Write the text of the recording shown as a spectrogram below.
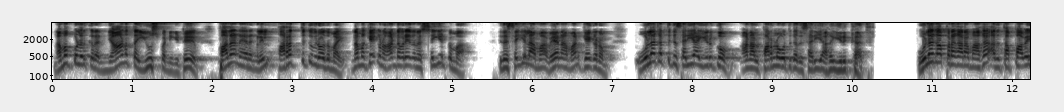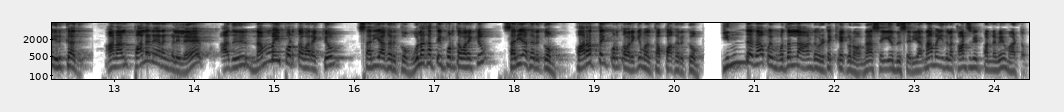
நமக்குள்ள இருக்கிற ஞானத்தை யூஸ் பண்ணிக்கிட்டு பல நேரங்களில் பரத்துக்கு விரோதமாய் நம்ம கேட்கணும் ஆண்டவரே இதை செய்யட்டுமா? இதை செய்யலாமா? வேணாமான்னு கேட்கணும். உலகத்துக்கு சரியா இருக்கும். ஆனால் பரலோகத்துக்கு அது சரியாக இருக்காது. உலக பிரகாரமாக அது தப்பாவே இருக்காது. ஆனால் பல நேரங்களிலே அது நம்மை பொறுத்த வரைக்கும் சரியாக இருக்கும். உலகத்தை பொறுத்த வரைக்கும் சரியாக இருக்கும். பரத்தை பொறுத்த வரைக்கும் அது தப்பாக இருக்கும். இந்த தான் போய் முதல்ல ஆண்டவர்கிட்ட கேட்கணும். நான் செய்யறது சரியா? நாம இதுல கான்சென்ட்ரேட் பண்ணவே மாட்டோம்.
